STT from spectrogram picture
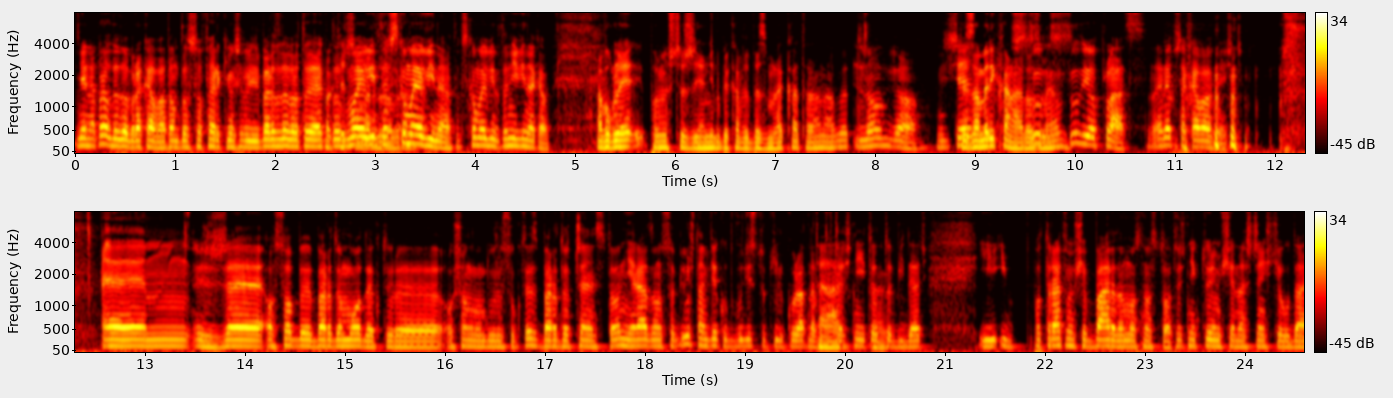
nie, naprawdę dobra kawa. Tam do szoferki muszę powiedzieć. Bardzo dobra to jak. To, moja, to wszystko dobra. moja wina. To wszystko moja wina. To nie wina kawy. A w ogóle powiem szczerze, ja nie lubię kawy bez mleka, ta nawet. No, no. Widzicie? To jest Amerykana, Stu- rozumiem? Studio Plac. Najlepsza kawa w mieście. Em, że osoby bardzo młode, które osiągną duży sukces, bardzo często nie radzą sobie już tam w wieku dwudziestu kilku lat, nawet Tak, wcześniej, to, tak. to widać i, i potrafią się bardzo mocno stoczyć. Niektórym się na szczęście udaje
